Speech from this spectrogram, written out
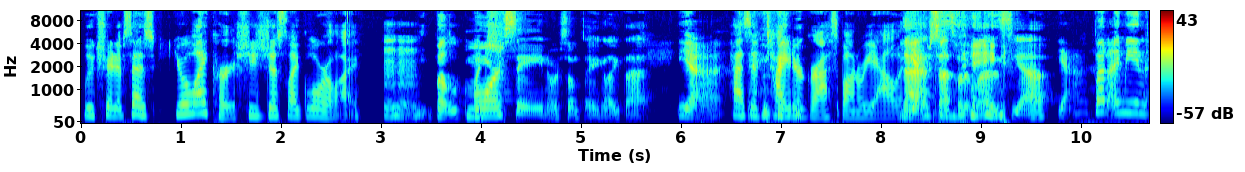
Luke straight up says you'll like her. She's just like Lorelai. Hmm but more Which- sane or something like that. Yeah, Has a tighter grasp on reality. or That's, that's what it was. Yeah. yeah. But I mean,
